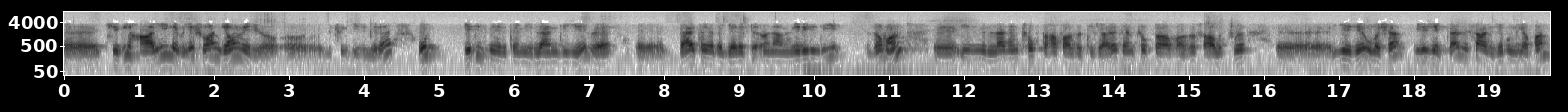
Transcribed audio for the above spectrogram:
e, kirli haliyle bile şu an can veriyor e, bütün İzmir'e. O Gediz Nehri temizlendiği ve e, Delta'ya da gerekli önem verildiği zaman e, İzmirliler hem çok daha fazla ticaret hem çok daha fazla sağlıklı e, yiyeceğe ulaşabilecekler ve sadece bunu yapan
